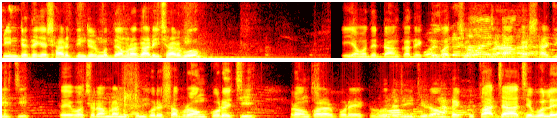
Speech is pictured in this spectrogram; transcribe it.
তিনটে থেকে সাড়ে তিনটের মধ্যে আমরা গাড়ি ছাড়বো। এই আমাদের ডাঙ্কা দেখতে পাচ্ছ, আমরা ডাঙ্কা সাজিয়েছি। তো এবছর আমরা নতুন করে সব রং করেছি। রং করার পরে একটু রোদে দিয়েছি, রংটা একটু কাঁচা আছে বলে।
